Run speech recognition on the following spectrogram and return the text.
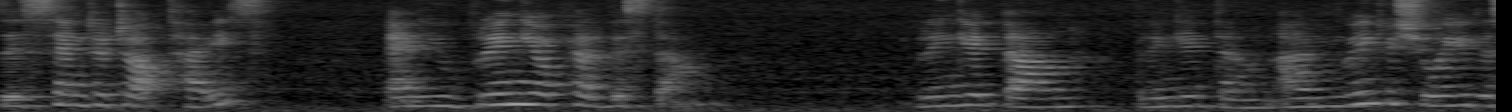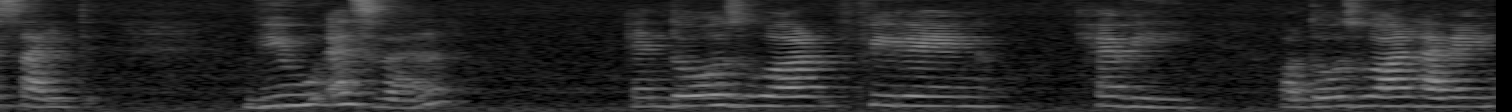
the center top thighs and you bring your pelvis down. Bring it down bring it down. I'm going to show you the side view as well. And those who are feeling heavy or those who are having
